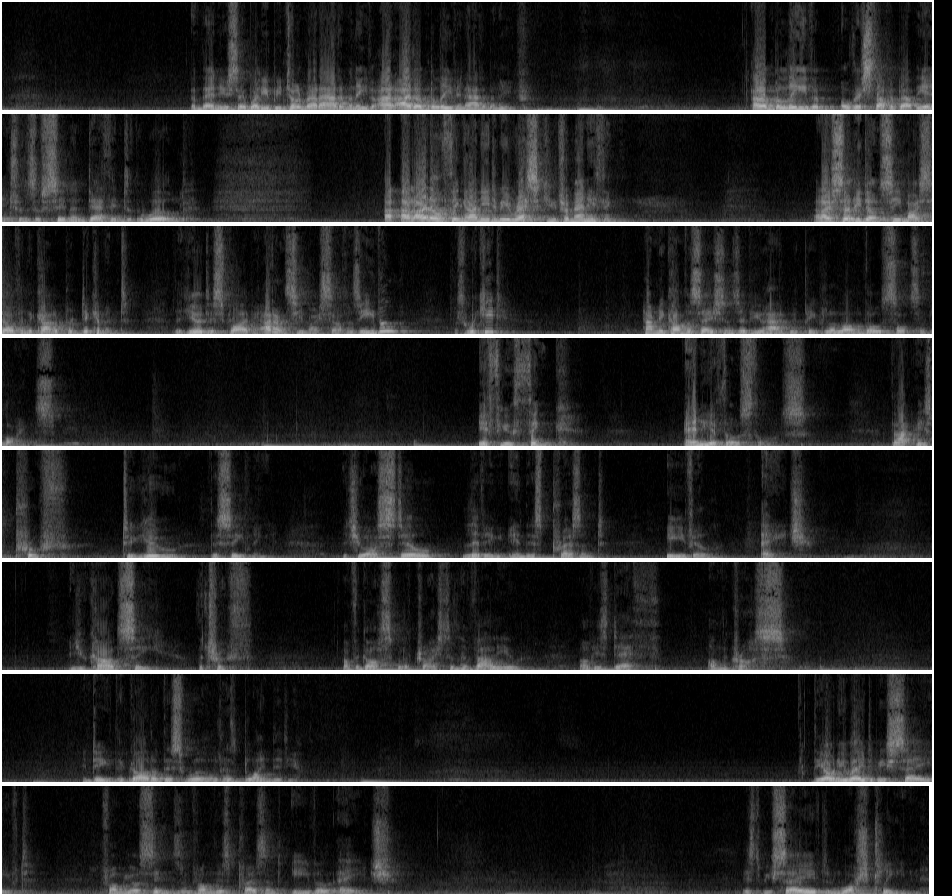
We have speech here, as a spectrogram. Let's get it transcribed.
And then you say, well, you've been talking about Adam and Eve. I, I don't believe in Adam and Eve. I don't believe all this stuff about the entrance of sin and death into the world. And I don't think I need to be rescued from anything. And I certainly don't see myself in the kind of predicament that you're describing. I don't see myself as evil, as wicked. How many conversations have you had with people along those sorts of lines? If you think any of those thoughts, that is proof to you this evening that you are still living in this present evil age. And you can't see the truth of the gospel of Christ and the value of his death on the cross. Indeed, the God of this world has blinded you. The only way to be saved from your sins and from this present evil age is to be saved and washed clean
